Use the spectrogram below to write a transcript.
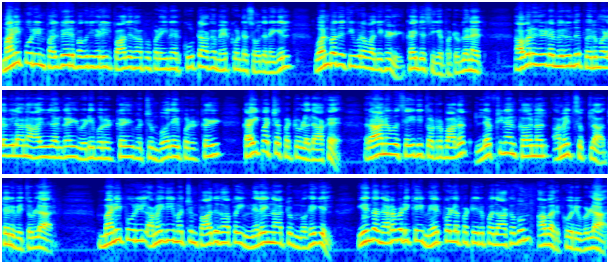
மணிப்பூரின் பல்வேறு பகுதிகளில் பாதுகாப்புப் படையினர் கூட்டாக மேற்கொண்ட சோதனையில் ஒன்பது தீவிரவாதிகள் கைது செய்யப்பட்டுள்ளனர். அவர்களிடமிருந்து பெருமளவிலான ஆயுதங்கள் வெடிபொருட்கள் மற்றும் போதைப் பொருட்கள் கைப்பற்றப்பட்டுள்ளதாக ராணுவ செய்தித் தொடர்பாளர் லெப்டினன்ட் கர்னல் அமித் சுக்லா தெரிவித்துள்ளார். மணிப்பூரில் அமைதி மற்றும் பாதுகாப்பை நிலைநாட்டும் வகையில் இந்த நடவடிக்கை மேற்கொள்ளப்பட்டிருப்பதாகவும் அவர் கூறியுள்ளார்.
